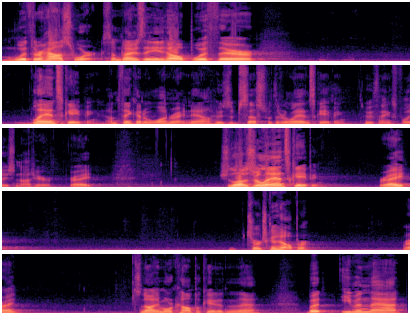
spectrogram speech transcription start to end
with their housework. Sometimes they need help with their landscaping. I'm thinking of one right now who's obsessed with her landscaping, who thankfully is not here, right? She loves her landscaping, right? Church can help her, right? It's not any more complicated than that. But even that,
